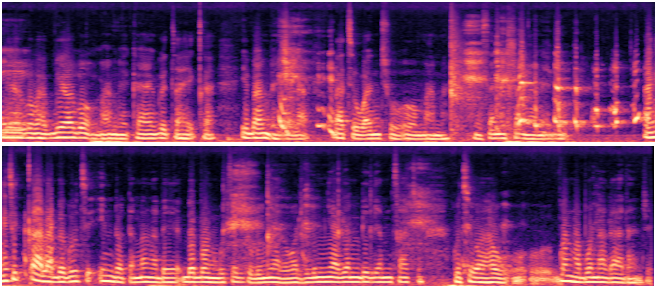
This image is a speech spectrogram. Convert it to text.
Eh, kuba kuya komama ekhaya ukuthi hayi cha ibambele la. Bathi one two omama nisanihlangane lo angithi kuqala bekuthi indoda mangabe bebona ukuthi ekudlula unyaka kwadlula iminyaka emibili emithathu kuthiwa hawu u- u- kwangabonakala nje.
